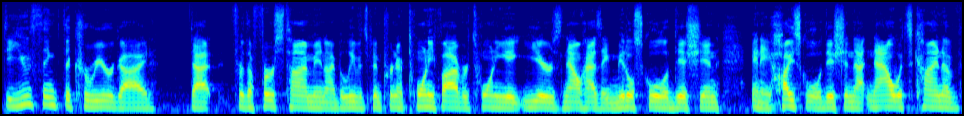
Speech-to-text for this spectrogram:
Do you think the career guide that for the first time in, I believe it's been printed 25 or 28 years, now has a middle school edition and a high school edition, that now it's kind of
